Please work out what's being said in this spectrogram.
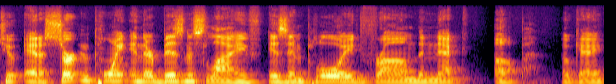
to at a certain point in their business life is employed from the neck up. Okay,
